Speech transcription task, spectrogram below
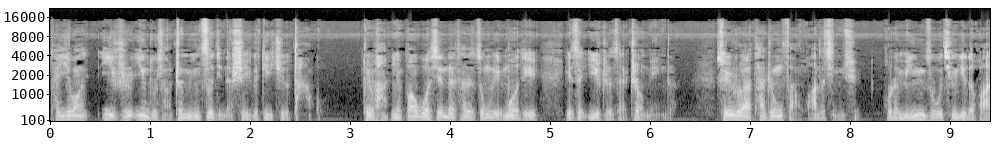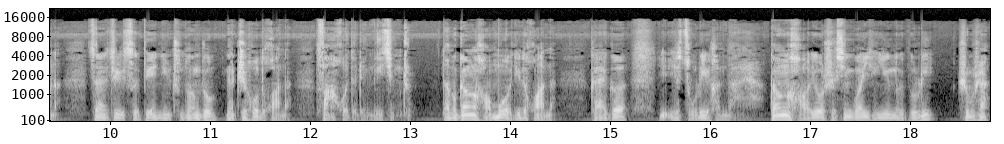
他希望一直印度想证明自己呢是一个地区的大国，对吧？也包括现在他的总理莫迪也在一直在证明着。所以说啊，他这种反华的情绪或者民族情绪的话呢，在这次边境冲突当中，那之后的话呢，发挥的淋漓尽致。那么刚好莫迪的话呢？改革也也阻力很大呀，刚好又是新冠疫情应对不利，是不是？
